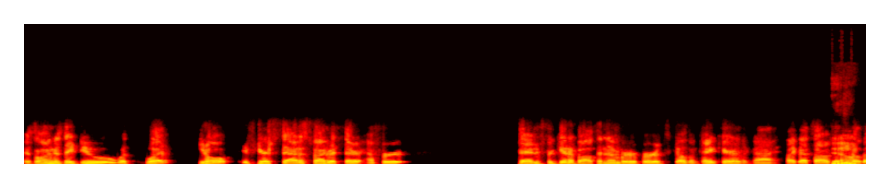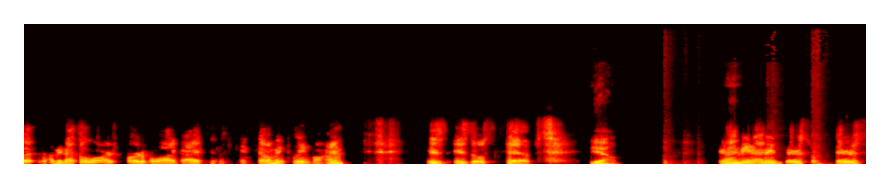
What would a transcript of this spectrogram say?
as long as they do what what you know, if you're satisfied with their effort then forget about the number of birds killed and take care of the guy. Like that's all Yeah. you know. That I mean, that's a large part of a lot of guys' in- income, including mine, is is those tips. Yeah. You know what I mean? I mean, there's there's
